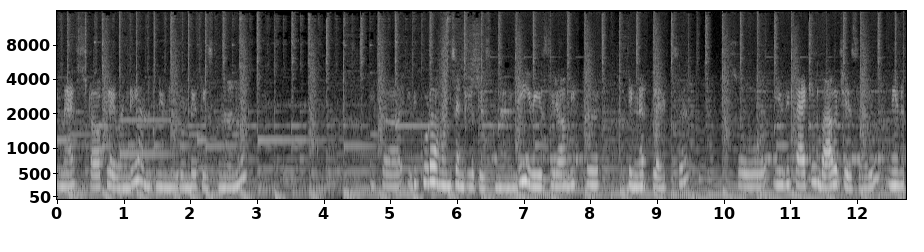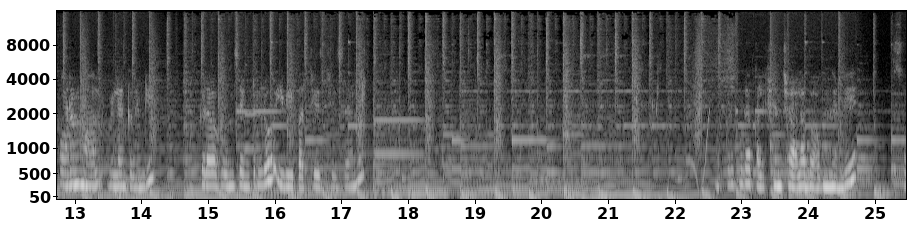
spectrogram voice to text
ఈ మ్యాట్స్ స్టాక్ లేవండి అందుకు నేను రెండే తీసుకున్నాను. ఇక ఇది కూడా హోమ్ సెంటర్లో తీసుకున్నానండి. ఇవి సిరామిక్ డిన్నర్ ప్లేట్స్. సో ఇది ప్యాకింగ్ బాగా చేశారు. నేను ఫారం మాల్ వెళ్ళాను కదండి. ఇక్కడ హోమ్ సెంటర్లో ఇవి పర్చేజ్ చేశాను. కూడా కలెక్షన్ చాలా బాగుందండి. సో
